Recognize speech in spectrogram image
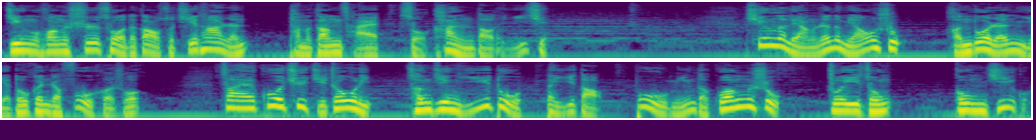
惊慌失措地告诉其他人他们刚才所看到的一切。听了两人的描述，很多人也都跟着附和说，在过去几周里，曾经一度被一道不明的光束追踪、攻击过。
